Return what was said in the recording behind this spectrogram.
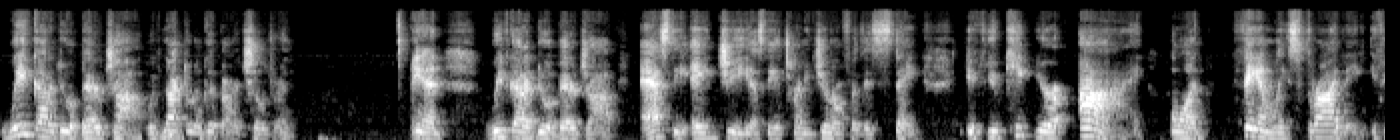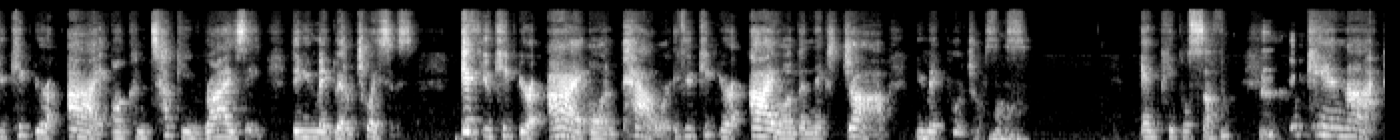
we've got to do a better job. We're not doing good by our children. And we've got to do a better job. As the AG, as the Attorney General for this state, if you keep your eye on families thriving, if you keep your eye on Kentucky rising, then you make better choices. If you keep your eye on power, if you keep your eye on the next job, you make poor choices. And people suffer. You cannot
